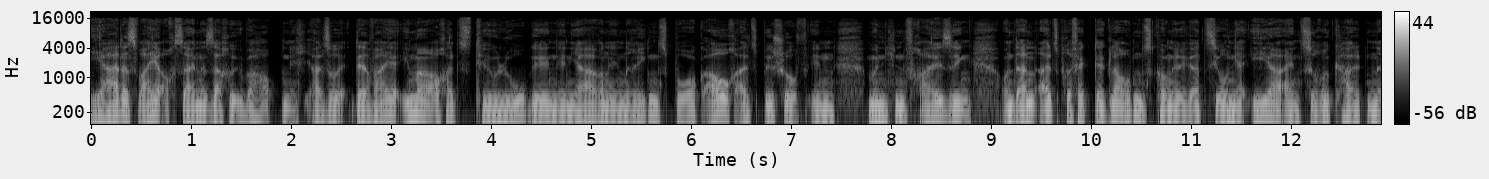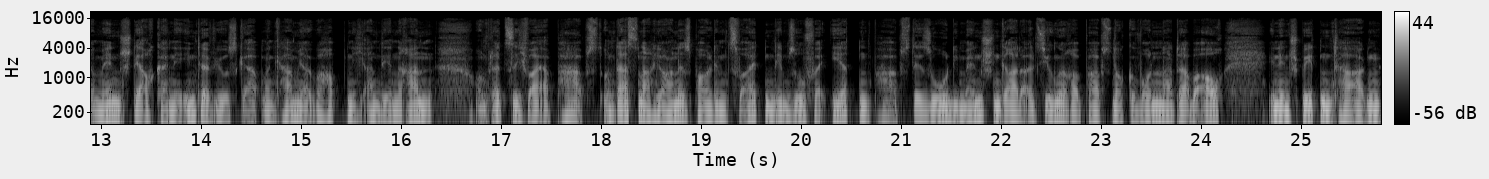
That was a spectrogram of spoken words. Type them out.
Ja, das war ja auch seine Sache überhaupt nicht. Also der war ja immer auch als Theologe in den Jahren in Regensburg, auch als Bischof in München-Freising und dann als Präfekt der Glaubenskongregation ja eher ein zurückhaltender Mensch, der auch keine Interviews gab. Man kam ja überhaupt nicht an den ran. Und plötzlich war er Papst und das nach Johannes Paul II., dem so verehrten Papst, der so die Menschen gerade als jüngerer Papst noch gewonnen hatte, aber auch in den späten Tagen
